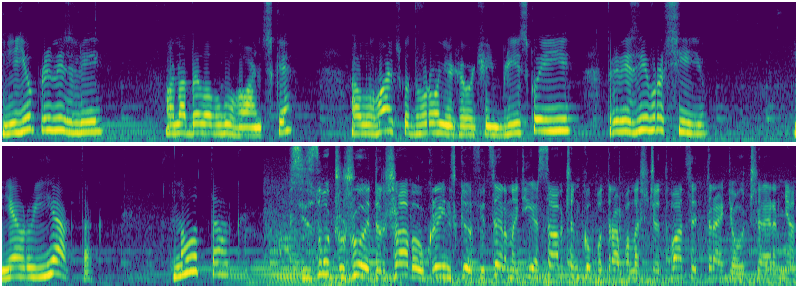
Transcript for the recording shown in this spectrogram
її привезли. Вона була в Луганське, а Луганську до Воронежа очень близько її привезли в Росію. Я говорю, як так? Ну, от так. В СІЗО чужої держави український офіцер Надія Савченко потрапила ще 23 червня.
